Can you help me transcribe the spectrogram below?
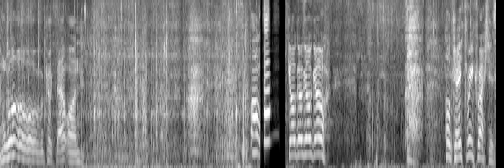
Whoa, we cooked that one. Oh, go, go, go, go. Okay, three crashes.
